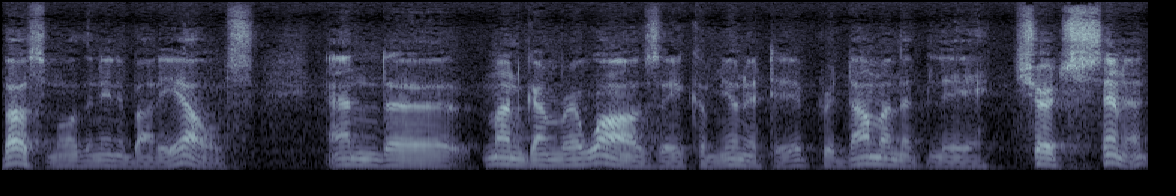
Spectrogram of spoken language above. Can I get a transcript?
bus more than anybody else. And uh, Montgomery was a community predominantly church-centered,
